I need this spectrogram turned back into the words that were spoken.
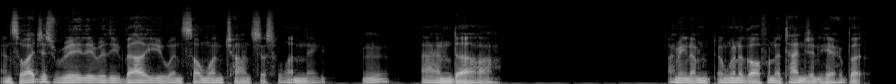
And so I just really, really value when someone chants just one name. Mm. And uh, I mean, I'm I'm going to go off on a tangent here, but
